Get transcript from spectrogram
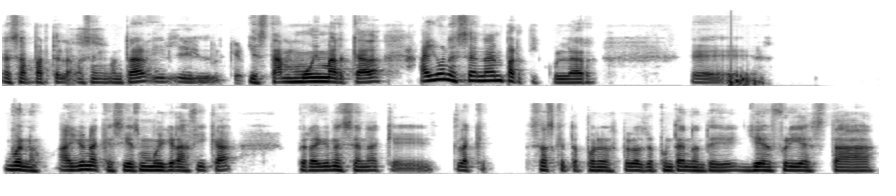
esa parte la vas a Pues encontrar y, sí, y- porque y está muy marcada. Hay una escena en particular eh, bueno, hay una que sí es muy gráfica, pero hay una escena que, la que, esas que te ponen los pelos de punta, en donde Jeffrey está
